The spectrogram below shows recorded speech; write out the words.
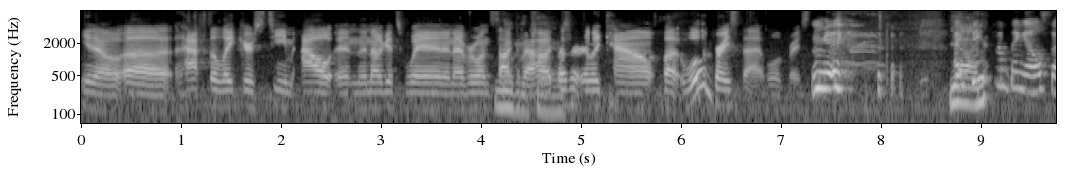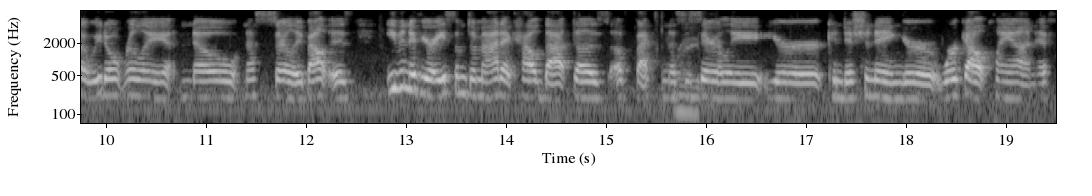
you know uh, half the Lakers team out and the Nuggets win and everyone's talking Nobody about how it doesn't really count. But we'll embrace that. We'll embrace that. Yeah, I I think something else that we don't really know necessarily about is even if you're asymptomatic, how that does affect necessarily your conditioning, your workout plan. If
